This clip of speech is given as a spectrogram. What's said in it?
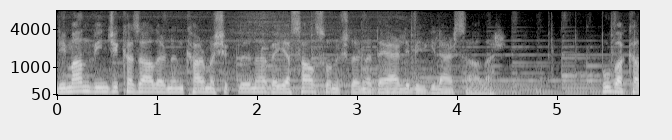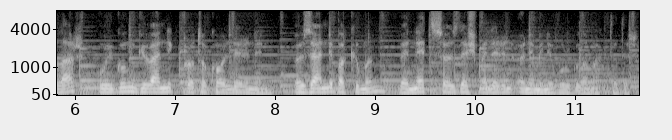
liman vinci kazalarının karmaşıklığına ve yasal sonuçlarına değerli bilgiler sağlar. Bu vakalar, uygun güvenlik protokollerinin, özenli bakımın ve net sözleşmelerin önemini vurgulamaktadır.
